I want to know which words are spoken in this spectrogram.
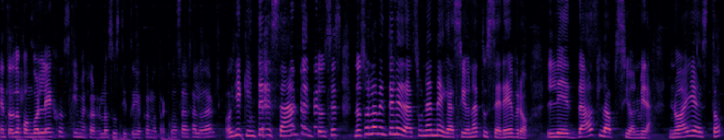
Entonces lo pongo lejos y mejor lo sustituyo con otra cosa saludable. Oye, qué interesante. Entonces, no solamente le das una negación a tu cerebro, le das la opción. Mira, no hay esto,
